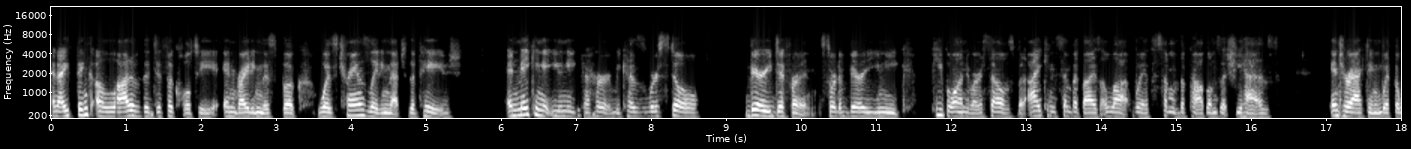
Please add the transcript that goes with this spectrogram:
and i think a lot of the difficulty in writing this book was translating that to the page and making it unique to her because we're still very different sort of very unique people unto ourselves but i can sympathize a lot with some of the problems that she has interacting with the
